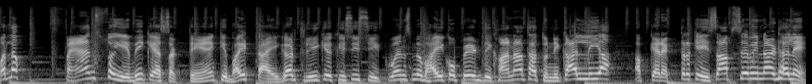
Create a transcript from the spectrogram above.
मतलब फैंस तो ये भी कह सकते हैं कि भाई टाइगर थ्री के किसी सीक्वेंस में भाई को पेट दिखाना था तो निकाल लिया। अब कैरेक्टर के हिसाब से भी ना ढलें।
